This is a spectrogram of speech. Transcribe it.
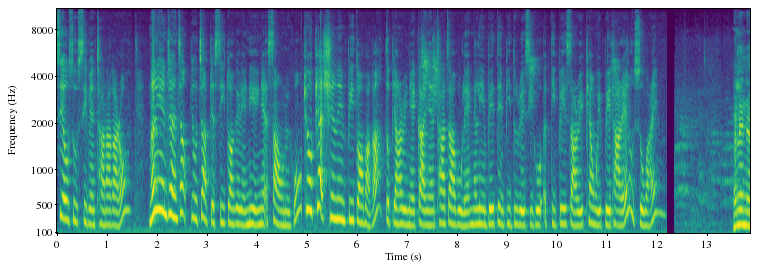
စီအုပ်စုစီပင်ဌာနကတော့ငလျင်တန်ကြောင့်ပြိုကျပျက်စီးသွားခဲ့တဲ့နေအိမ်နဲ့အဆောက်အုံတွေကိုဖြိုဖျက်ရှင်းလင်းပြီးသွားပါကသူပြားတွေနဲ့ကာယံထားကြဖို့လဲငလျင်ဘေးတင်ပြည်သူတွေစီကိုအတိပေးစာတွေဖြန့်ဝေပေးထားတယ်လို့ဆိုပါတယ်ငလင်နံ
